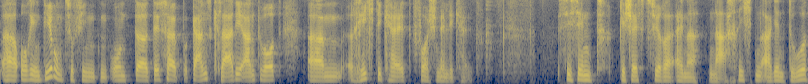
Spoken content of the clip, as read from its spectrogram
äh, Orientierung zu finden. Und äh, deshalb ganz klar die Antwort, ähm, Richtigkeit vor Schnelligkeit. Sie sind Geschäftsführer einer Nachrichtenagentur,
